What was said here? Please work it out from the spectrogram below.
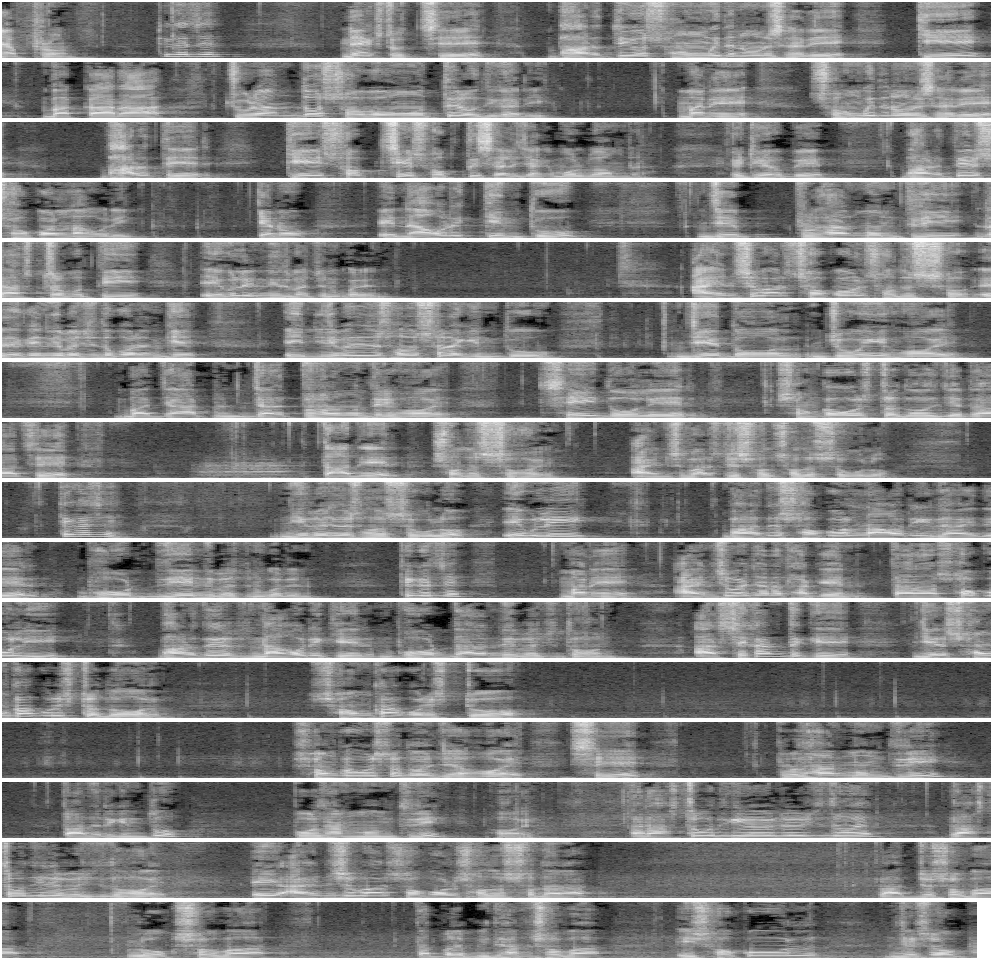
নেফ্রন। ঠিক আছে? নেক্সট হচ্ছে, ভারতীয় সংবিধান অনুসারে কে বা কারা চূড়ান্ত সার্বভৌমত্বের অধিকারী? মানে সংবিধান অনুসারে ভারতের কে সবচেয়ে শক্তিশালী যাকে বলব আমরা? এটি হবে ভারতের সকল নাগরিক। কেন? এই নাগরিক কিন্তু যে প্রধানমন্ত্রী, রাষ্ট্রপতি, এগুলি নির্বাচন করেন। আইনসভার সকল সদস্য, এদেরকে নির্বাচিত করেন কে? এই নির্বাচিত সদস্যরা কিন্তু যে দল জয়ী হয় বা যার যার প্রধানমন্ত্রী হয়, সেই দলের সংখ্যাগরিষ্ঠ দল যেটা আছে, তাদের সদস্য হয়, আইনসভার যে সদস্যগুলো। ঠিক আছে? নির্বাচিত সদস্যগুলো, এগুলি ভারতের সকল নাগরিক রায়দের ভোট দিয়ে নির্বাচন করেন। ঠিক আছে? মানে আইনসভায় যারা থাকেন, তারা সকলেই ভারতের নাগরিকের ভোট দ্বারা নির্বাচিত হন। আর সেখান থেকে যে সংখ্যাগরিষ্ঠ দল, সংখ্যাগরিষ্ঠ সংখ্যাগরিষ্ঠ দল যে হয়, সে প্রধানমন্ত্রী, তাদের কিন্তু প্রধানমন্ত্রী হয়। রাষ্ট্রপতি কীভাবে নির্বাচিত হয়? রাষ্ট্রপতি নির্বাচিত হয় এই আইনসভার সকল সদস্য দ্বারা। রাজ্যসভা, লোকসভা, তারপরে বিধানসভা, এই সকল যেসব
